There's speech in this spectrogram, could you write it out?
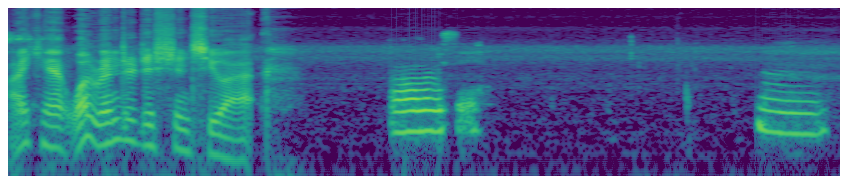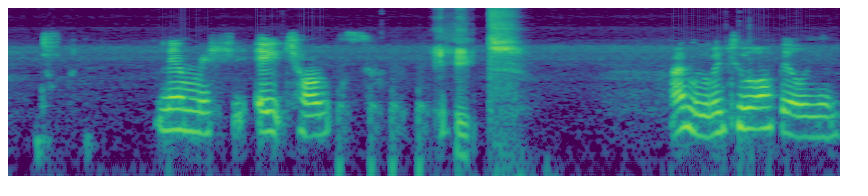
I can't. What render distance you at? Oh, let me see. Hmm. Me see. Eight chunks. Eight. I'm moving to a billion.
